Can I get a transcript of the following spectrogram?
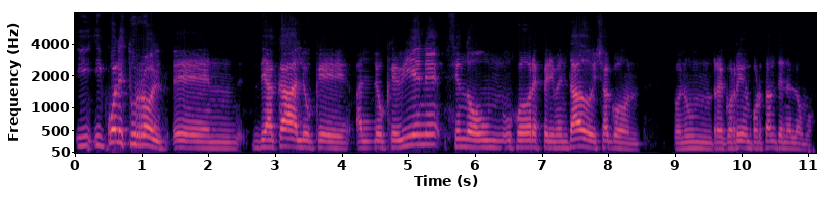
¿Y, cuál es tu rol de acá a lo, que, a lo que viene, siendo un, jugador experimentado y ya con, un recorrido importante en el lomo?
